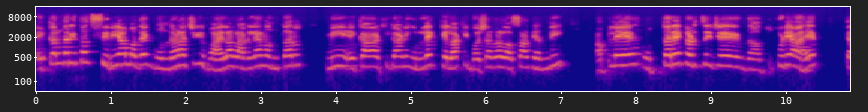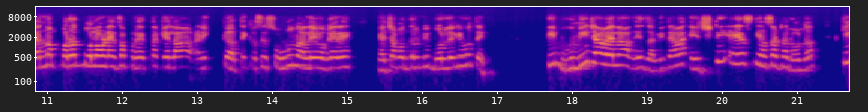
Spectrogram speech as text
एकंदरीतच सिरियामध्ये गोंधळाची व्हायला लागल्यानंतर मी एका ठिकाणी उल्लेख केला, की बशर अल असाद यांनी आपले उत्तरेकडचे जे तुकडे आहेत, त्यांना परत बोलवण्याचा प्रयत्न केला आणि ते कसे सोडून आले वगैरे ह्याच्याबद्दल मी बोललेली होते. ती भूमी ज्या वेळेला हे झाली, तेव्हा एच टी एस असं ठरवलं, की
